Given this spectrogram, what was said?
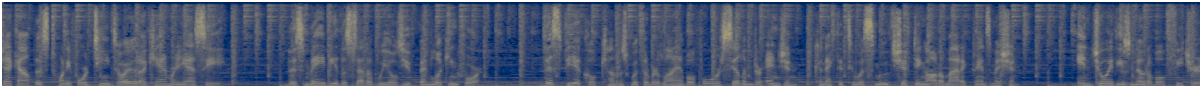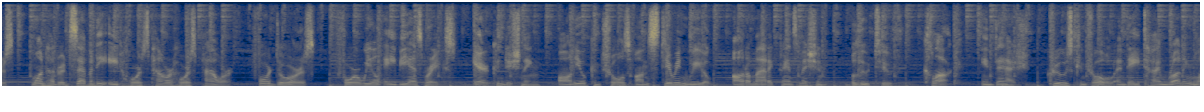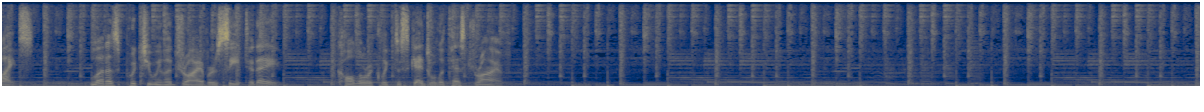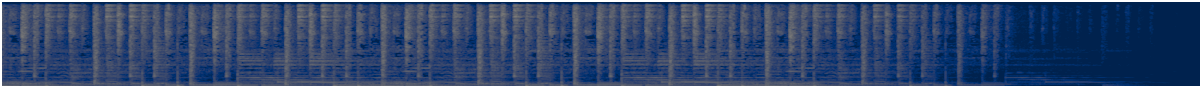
Check out this 2014 Toyota Camry SE. This may be the set of wheels you've been looking for. This vehicle comes with a reliable four-cylinder engine, connected to a smooth shifting automatic transmission. Enjoy these notable features, 178 horsepower horsepower, 4 doors, 4-wheel ABS brakes, air conditioning, audio controls on steering wheel, automatic transmission, Bluetooth, clock, in-dash, cruise control and daytime running lights. Let us put you in the driver's seat today. Call or click to schedule a test drive.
